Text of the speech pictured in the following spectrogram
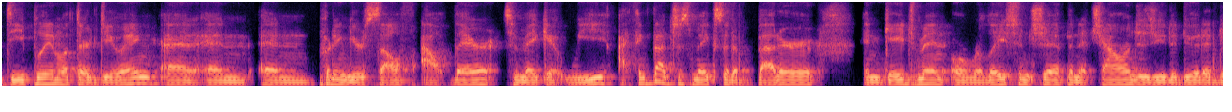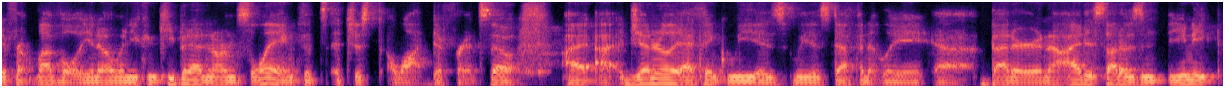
deeply in what they're doing, and and and putting yourself out there to make it we. I think that just makes it a better engagement or relationship, and it challenges you to do it at a different level. You know, when you can keep it at an arm's length, it's it's just a lot different. So I, I generally I think we is we is definitely uh, better, and I just thought it was a unique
